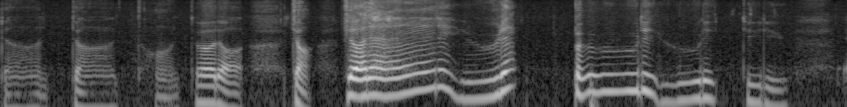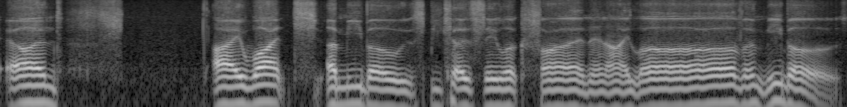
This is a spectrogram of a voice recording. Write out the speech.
dun dun dun and I want amiibos because they look fun and I love amiibos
